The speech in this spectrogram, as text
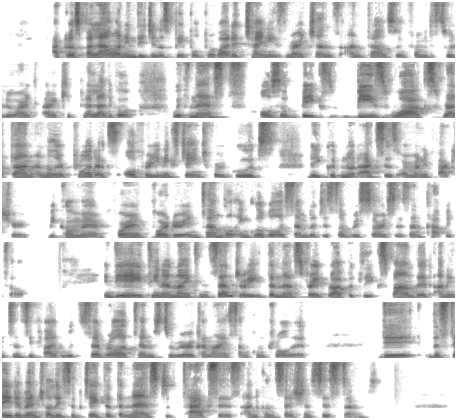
Across Palawan, indigenous people provided Chinese merchants and townsmen from the Sulu archipelago with nests, also bees, beeswax, rattan, and other products offered in exchange for goods they could not access or manufacture, become further entangled in global assemblages of resources and capital. In the 18th and 19th century, the nest trade rapidly expanded and intensified with several attempts to reorganize and control it. The, the state eventually subjected the nest to taxes and concession systems.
